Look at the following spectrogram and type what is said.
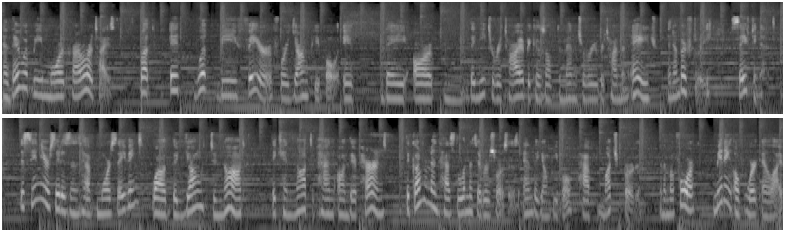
and they will be more prioritized. But it would be fair for young people if they are mm, they need to retire because of the mandatory retirement age. And number three, safety net. The senior citizens have more savings, while the young do not. They cannot depend on their parents. The government has limited resources, and the young people have much burden. And number four, meaning of work and life.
